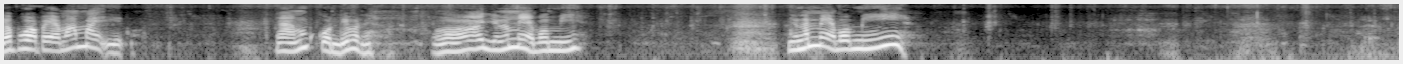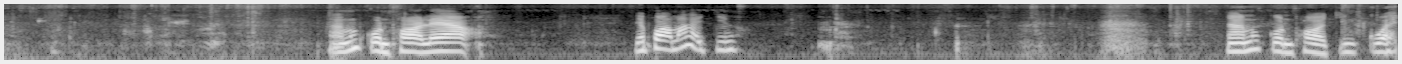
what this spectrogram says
ดี๋ยวพอไปเอามาใหม่อีกยางน้ำกลนดิบ่เนี่ยอ๋ออยู่น้ำแม่บ่มีอยู่น้ำแม่บ่มียางน้ำกลนพอแล้ว เดี๋ยวพอมาให้กินยางน้ำกลนพอกินกล้วย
